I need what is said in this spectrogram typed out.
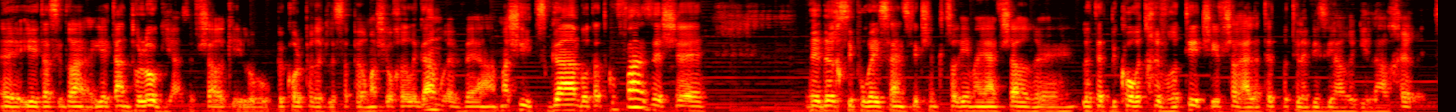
היא הייתה סדרה, היא הייתה אנתולוגיה, אז אפשר כאילו בכל פרק לספר משהו אחר לגמרי, ומה שהיא ייצגה באותה תקופה זה ש... דרך סיפורי science fiction קצרים היה אפשר uh, לתת ביקורת חברתית שאי אפשר היה לתת בטלוויזיה הרגילה האחרת,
